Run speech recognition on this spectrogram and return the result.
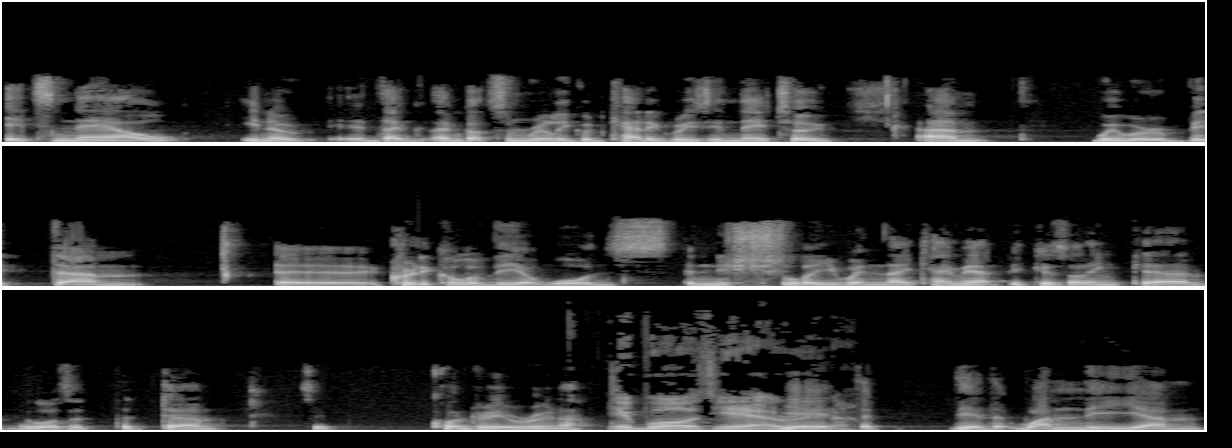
it's now, you know, they've, they've got some really good categories in there too. Um, we were a bit um, uh, critical of the awards initially when they came out because I think um, who was it? But um, was it Quadri Aruna? It was, yeah, Aruna. Yeah, that, yeah, that won the um,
